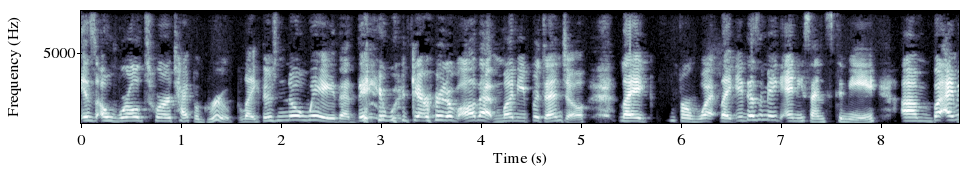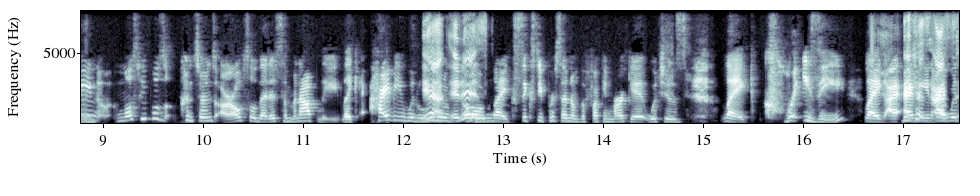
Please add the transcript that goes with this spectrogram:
is a world tour type of group. Like there's no way that they would get rid of all that money potential. Like for what? Like it doesn't make any sense to me. Um, but I mean, mm. most people's concerns are also that it's a monopoly. Like Hybe would yeah, literally own like 60% of the fucking market, which is like crazy. Like I, I mean, SM, I would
